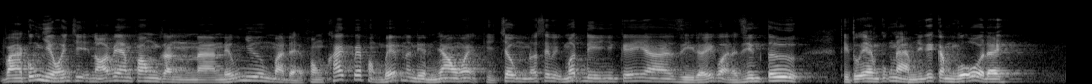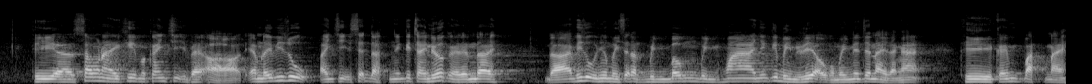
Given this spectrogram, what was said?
Và cũng nhiều anh chị nói với em Phong rằng là nếu như mà để phòng khách với phòng bếp nó liền nhau ấy thì trông nó sẽ bị mất đi những cái à, gì đấy gọi là riêng tư. Thì tụi em cũng làm những cái căm gỗ ở đây. Thì à, sau này khi mà các anh chị về ở em lấy ví dụ anh chị sẽ đặt những cái chai nước này lên đây đấy ví dụ như mình sẽ đặt bình bông bình hoa những cái bình rượu của mình lên trên này chẳng hạn thì cái mặt này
